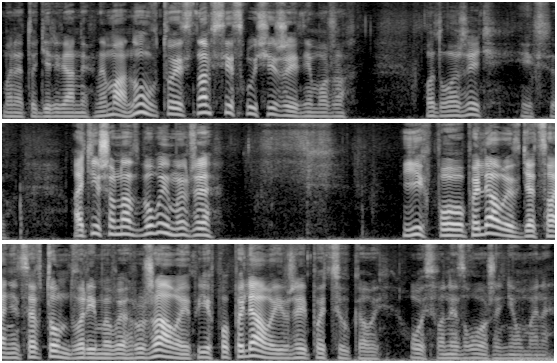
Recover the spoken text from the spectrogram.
У мене то дерев'яних нема. Ну, то есть на всі случаї життя можна odложити і все. А ті, що в нас були, ми вже їх попиляли з дядь Сані, це в тому дворі ми вигружали, їх попиляли і вже і поцюкали. Ось вони зложені у мене.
